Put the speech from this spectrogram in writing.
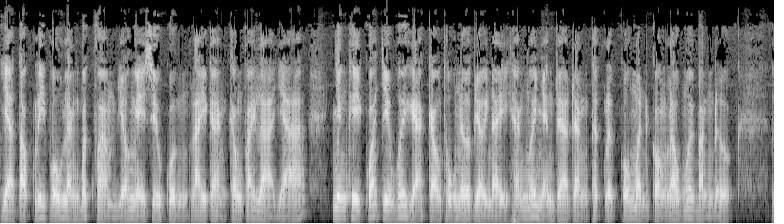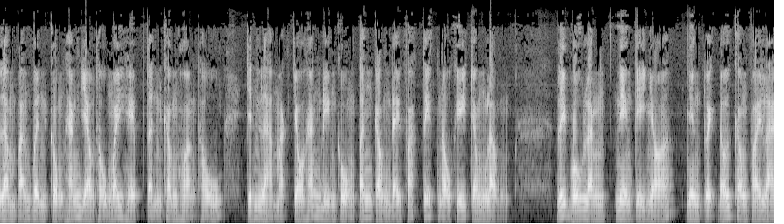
Gia tộc Lý Vũ Lăng bất phàm, võ nghệ siêu quần, lại càng không phải là giả. Nhưng khi quá chiêu với gã cao thủ nửa vời này, hắn mới nhận ra rằng thực lực của mình còn lâu mới bằng được. Lâm Vãn Vinh cùng hắn giao thủ mấy hiệp tịnh không hoàn thủ, chính là mặc cho hắn điên cuồng tấn công để phát tiết nổ khí trong lòng. Lý Vũ Lăng niên kỷ nhỏ, nhưng tuyệt đối không phải là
